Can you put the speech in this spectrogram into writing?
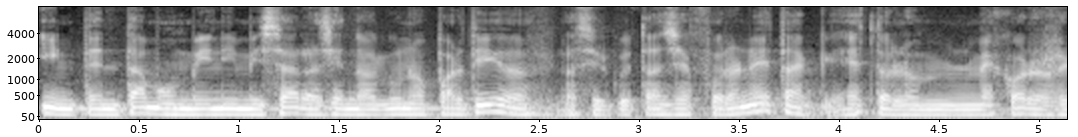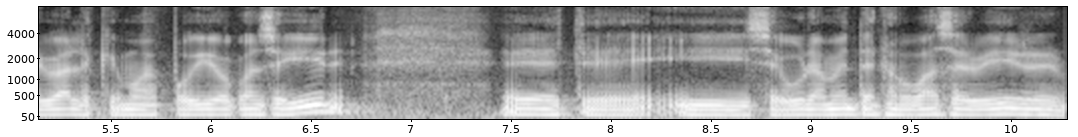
intentamos minimizar haciendo algunos partidos, las circunstancias fueron estas, estos son los mejores rivales que hemos podido conseguir este, y seguramente nos va a servir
